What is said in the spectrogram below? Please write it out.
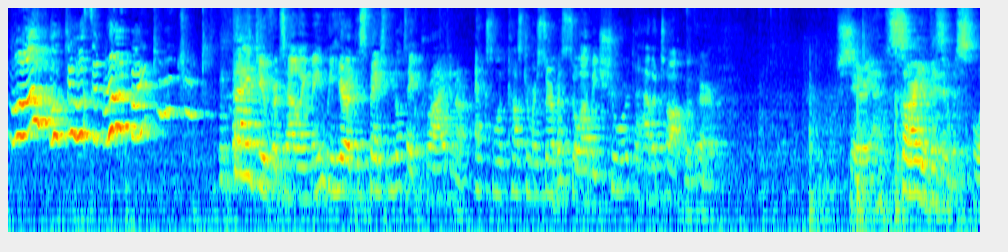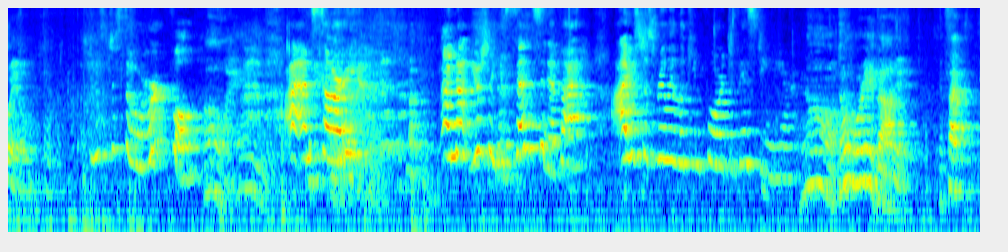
awful to us and ruined my trip. Thank you for telling me. We here at the Space Needle take pride in our excellent customer service, so I'll be sure to have a talk with her. Sherry, I'm sorry your visit was spoiled. He was just so hurtful. Oh, hey. I- I'm sorry. I'm not usually this sensitive. I, I was just really looking forward to visiting here. No, don't worry about it. In fact,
